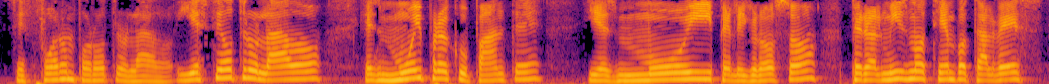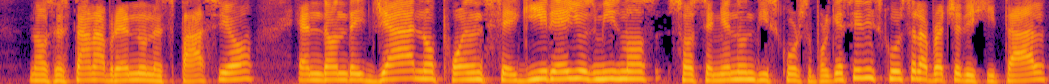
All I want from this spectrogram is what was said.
se fueron por otro lado. Y este otro lado es muy preocupante y es muy peligroso, pero al mismo tiempo tal vez nos están abriendo un espacio en donde ya no pueden seguir ellos mismos sosteniendo un discurso, porque ese discurso de la brecha digital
